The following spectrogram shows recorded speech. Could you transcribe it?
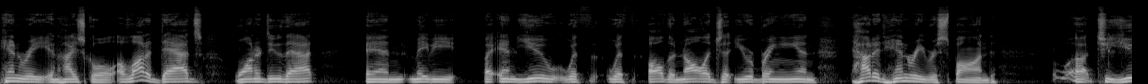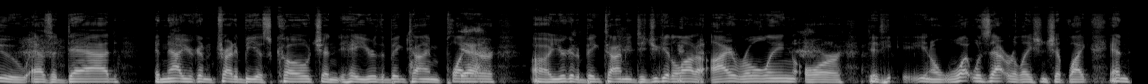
Henry in high school. A lot of dads want to do that, and maybe and you with with all the knowledge that you were bringing in. How did Henry respond uh, to you as a dad? And now you're going to try to be his coach, and hey, you're the big time player. Yeah uh, you're going to big time. Did you get a lot of eye rolling, or did he? You know, what was that relationship like? And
